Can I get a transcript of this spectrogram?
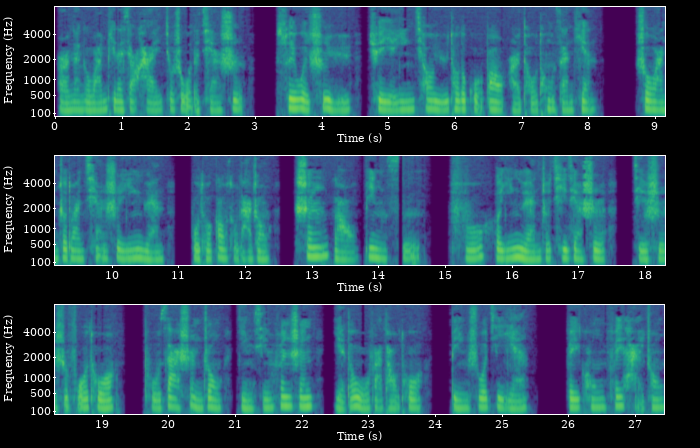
而那个顽皮的小孩就是我的前世，虽未吃鱼，却也因敲鱼头的果报而头痛三天。说完这段前世因缘，佛陀告诉大众：生老病死、福和因缘这七件事，即使是佛陀、菩萨、圣众隐形分身，也都无法逃脱，并说偈言：非空非海中，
